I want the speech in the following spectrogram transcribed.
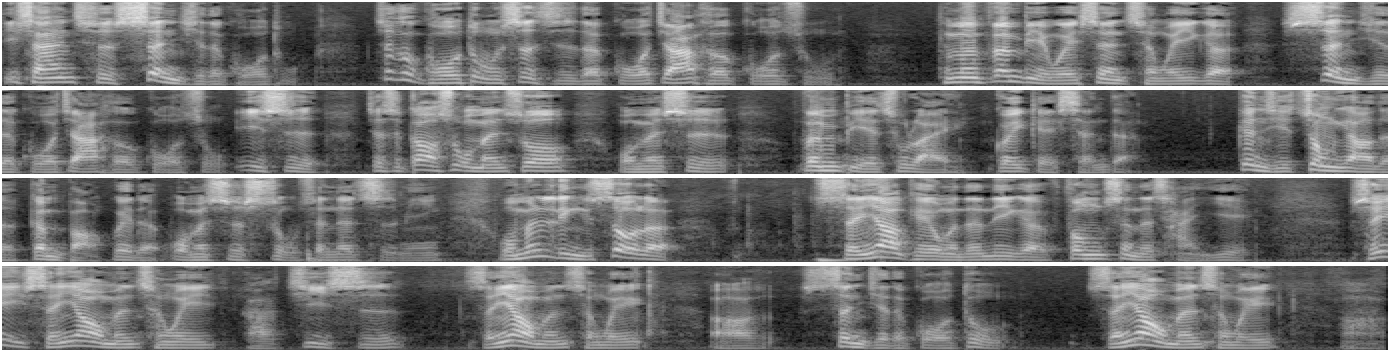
第三是圣洁的国度，这个国度是指的国家和国族，他们分别为圣，成为一个圣洁的国家和国族，意思就是告诉我们说，我们是分别出来归给神的。更其重要的、更宝贵的，我们是属神的子民，我们领受了神要给我们的那个丰盛的产业，所以神要我们成为啊祭司，神要我们成为啊圣洁的国度，神要我们成为啊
